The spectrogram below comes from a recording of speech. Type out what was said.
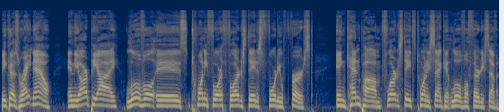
Because right now, in the RPI, Louisville is 24th, Florida State is 41st. In KenPom, Florida State's 22nd, Louisville 37.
